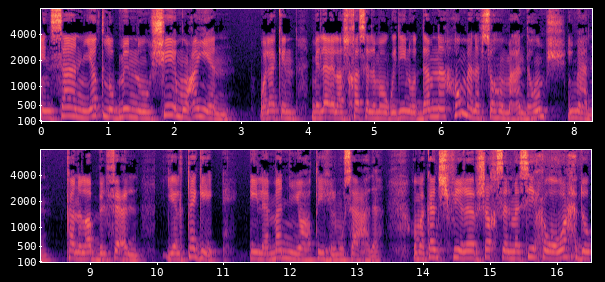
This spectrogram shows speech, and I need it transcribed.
إنسان يطلب منه شيء معين ولكن بنلاقي الأشخاص اللي موجودين قدامنا هم نفسهم ما عندهمش إيمان. كان الأب بالفعل يلتجئ إلى من يعطيه المساعدة وما كانش في غير شخص المسيح هو وحده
